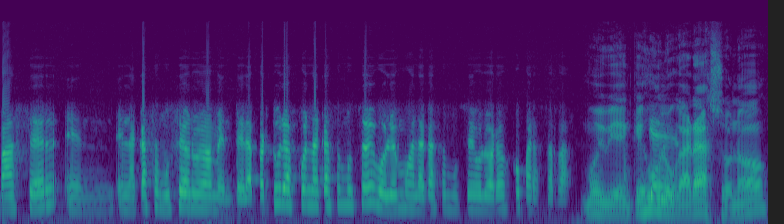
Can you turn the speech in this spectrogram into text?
va a ser en, la Casa Museo nuevamente. La apertura fue en la Casa Museo y volvemos a la Casa Museo Olorosco para cerrar. Muy bien, que es un lugarazo, ¿no?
